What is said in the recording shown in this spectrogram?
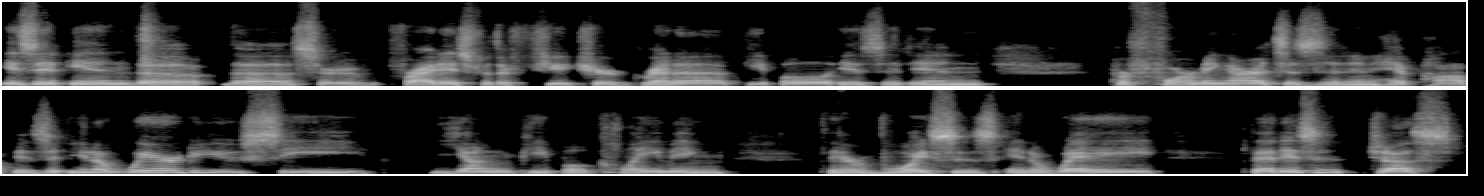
is it in the the sort of Fridays for the Future Greta people? Is it in performing arts? Is it in hip hop? Is it, you know, where do you see young people claiming their voices in a way that isn't just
